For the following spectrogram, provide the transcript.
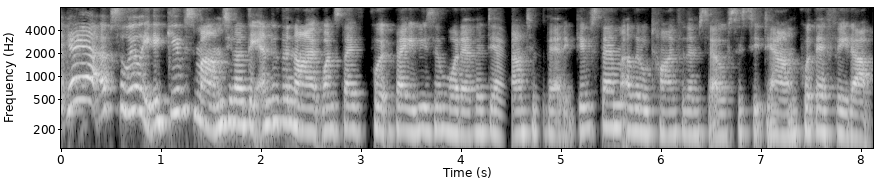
yeah, yeah, absolutely. It gives mums, you know, at the end of the night, once they've put babies and whatever down to bed, it gives them a little time for themselves to sit down, put their feet up.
